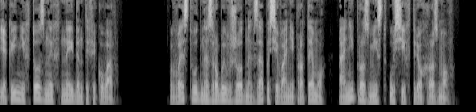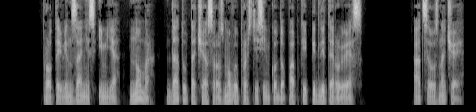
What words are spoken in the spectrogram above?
який ніхто з них не ідентифікував. Вествуд не зробив жодних записів ані про тему, ані про зміст усіх трьох розмов. Проте він заніс ім'я, номер, дату та час розмови простісінько до папки під літерою С. А це означає?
